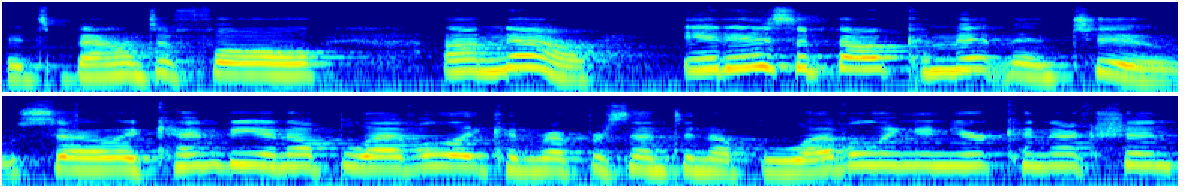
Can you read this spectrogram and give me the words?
It's bountiful. Um, now, it is about commitment too. So it can be an up level. It can represent an up leveling in your connection.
